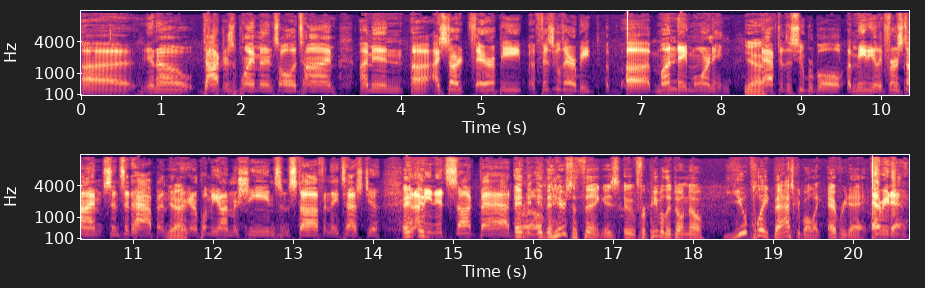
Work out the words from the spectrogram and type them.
uh, you know doctor's appointments all the time. I'm in. Uh, I start therapy, uh, physical therapy, uh, Monday morning. Yeah. After the Super Bowl, immediately, first time since it happened. Yeah. They're gonna put me on machines and stuff, and they test you. And- And, I mean, it sucked bad, And, and here's the thing: is uh, for people that don't know, you played basketball like every day. Every day.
